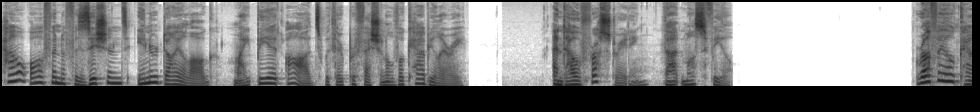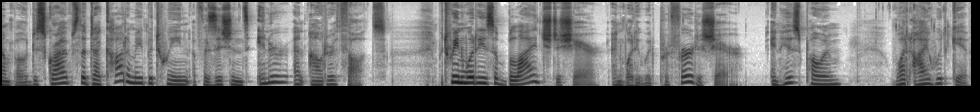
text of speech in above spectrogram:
how often a physician's inner dialogue might be at odds with their professional vocabulary, and how frustrating that must feel. Rafael Campo describes the dichotomy between a physician's inner and outer thoughts, between what he is obliged to share and what he would prefer to share, in his poem, What I Would Give.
